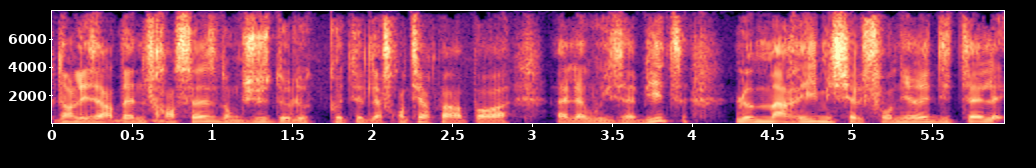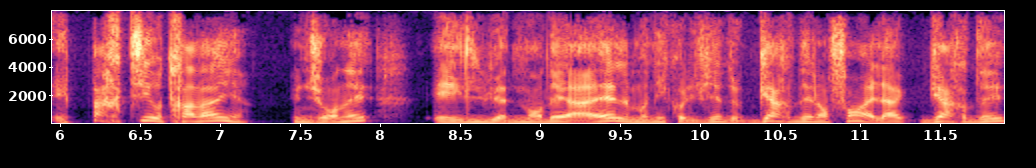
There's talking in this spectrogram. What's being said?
dans les Ardennes françaises, donc juste de l'autre côté de la frontière par rapport à, à là où ils habitent. Le mari, Michel Fourniret, dit-elle, est parti au travail une journée et il lui a demandé à elle, Monique Olivier, de garder l'enfant. Elle a gardé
